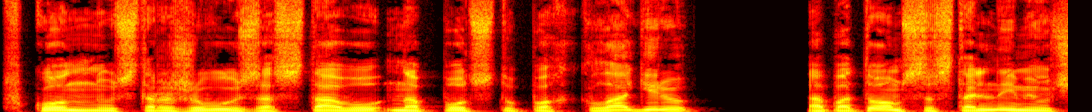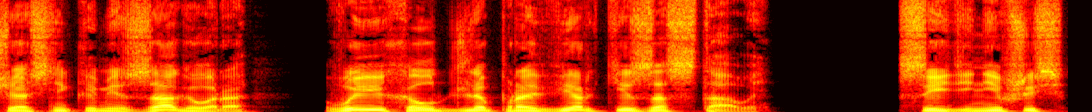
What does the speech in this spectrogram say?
в конную сторожевую заставу на подступах к лагерю, а потом с остальными участниками заговора выехал для проверки заставы. Соединившись,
